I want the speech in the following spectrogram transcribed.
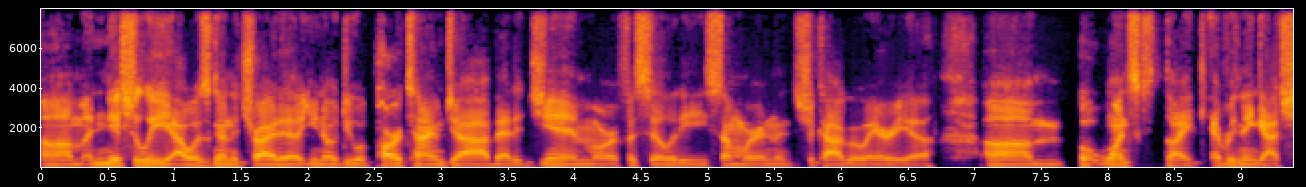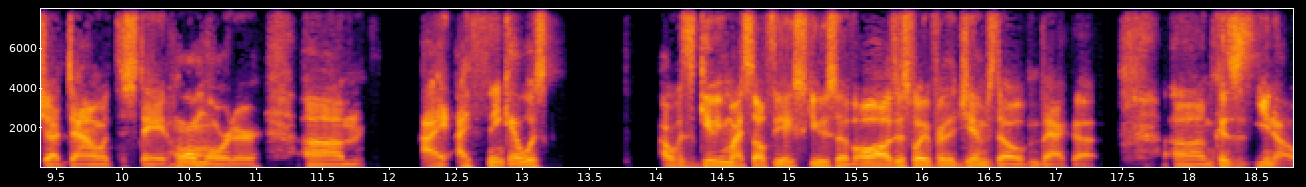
Um, initially i was going to try to you know do a part-time job at a gym or a facility somewhere in the chicago area. Um, but once like everything got shut down with the stay-at-home order um, I, I think i was I was giving myself the excuse of, oh, I'll just wait for the gyms to open back up, because um, you know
